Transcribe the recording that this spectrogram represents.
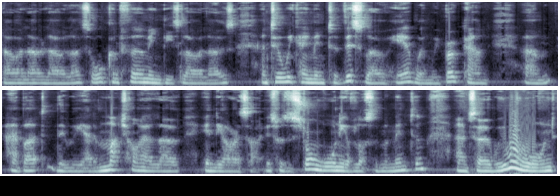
lower low lower low. So all confirming these lower lows until we came into this low here when we broke down um, uh, but we had a much higher low in the RSI. This was a strong warning of loss of momentum and so we were warned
